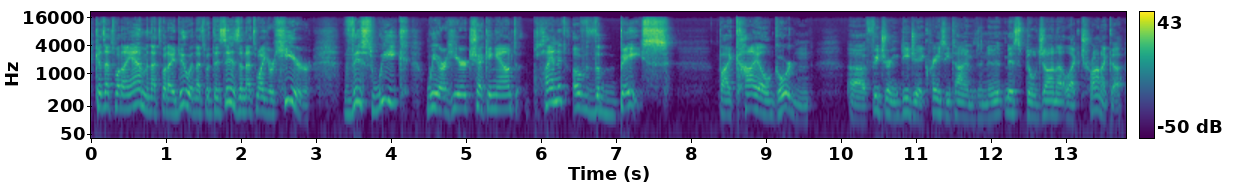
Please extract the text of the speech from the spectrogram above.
Because that's what I am, and that's what I do, and that's what this is, and that's why you're here. This week, we are here checking out Planet of the Bass by Kyle Gordon uh, featuring DJ Crazy Times and Miss Biljana Electronica.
